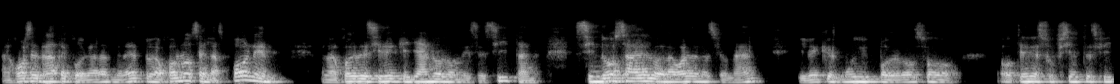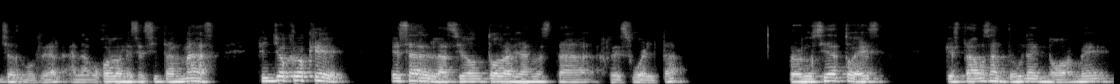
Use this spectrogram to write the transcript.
a lo mejor se trata de colgar las medallas, pero a lo mejor no se las ponen. A lo mejor deciden que ya no lo necesitan. Si no sale lo de la Guardia Nacional y ven que es muy poderoso o tiene suficientes fichas Monreal, a lo mejor lo necesitan más. En fin, yo creo que esa relación todavía no está resuelta, pero lo cierto es que estamos ante una enorme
